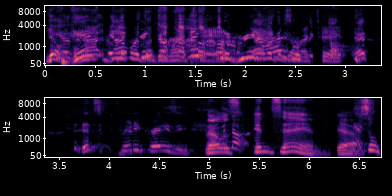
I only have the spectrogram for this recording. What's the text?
yo, Yeah, him that- that was a direct hit. and the green That was a direct hit. It's pretty crazy. that was no, insane. Yeah. Yeah, so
